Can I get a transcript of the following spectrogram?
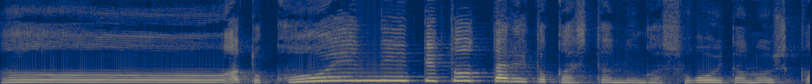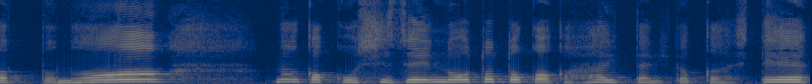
うーんあと公園に行って撮ったりとかしたのがすごい楽しかったな。なんかこう自然の音とかが入ったりとかして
